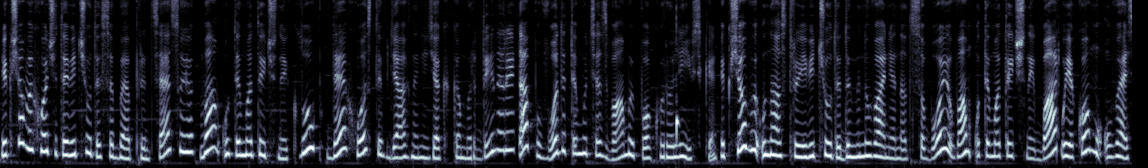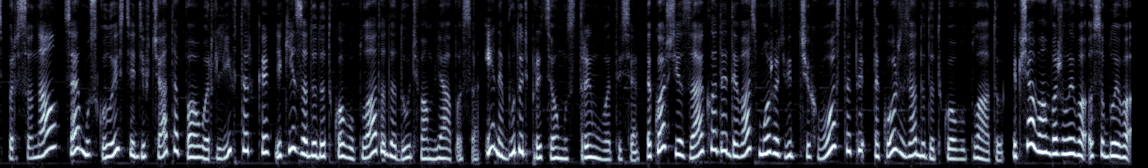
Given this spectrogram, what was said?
Якщо ви хочете відчути себе принцесою, вам у тематичний клуб, де хости вдягнені як камердинери та поводитимуться з вами по-королівськи. Якщо ви у настрої відчути домінування над собою, вам у тематичний бар, у якому увесь персонал це мускулисті дівчата пауерліфтерки, які за додаткову плату дадуть вам ляпаса і не будуть при цьому стримуватися. Також є заклади, де вас можуть відчихвостити також за додаткову плату. Якщо вам важлива особлива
